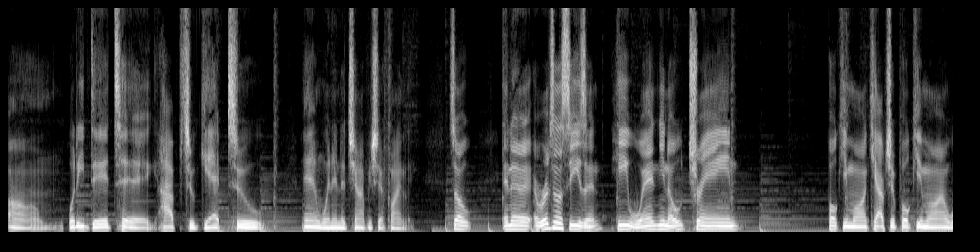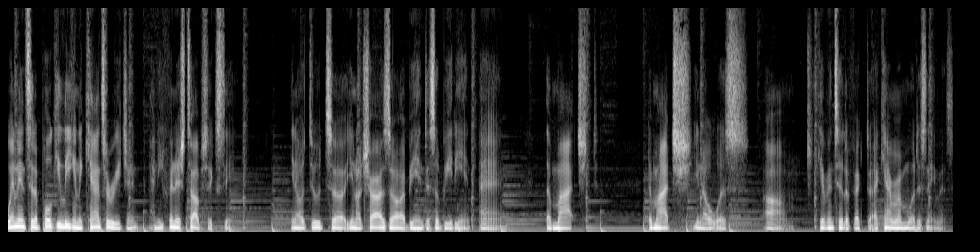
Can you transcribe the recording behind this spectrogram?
um what he did to have to get to and winning the championship finally. So in the original season, he went, you know, trained Pokemon, captured Pokemon, went into the Poke League in the Kanto region, and he finished top 16. You know, due to, you know, Charizard being disobedient and the match the match, you know, was um, given to the victor. I can't remember what his name is.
